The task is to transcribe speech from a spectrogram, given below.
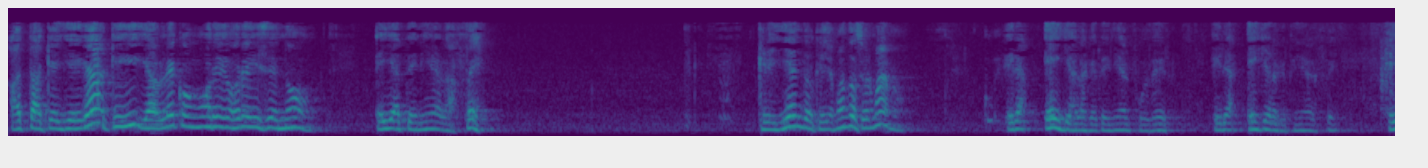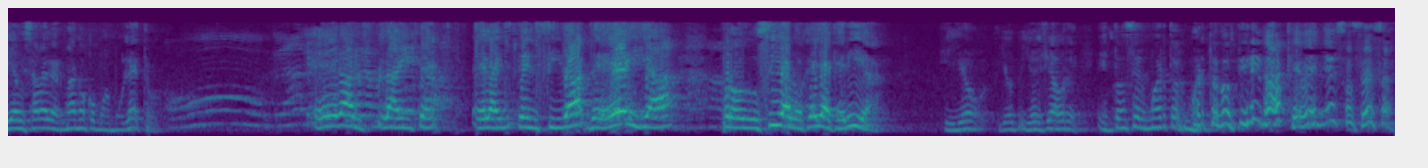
Hasta que llegué aquí y hablé con Ore, Ore dice, no, ella tenía la fe, creyendo que llamando a su hermano, era ella la que tenía el poder, era ella la que tenía la fe. Ella usaba el hermano como amuleto. Oh, claro. Era la, inten- la intensidad de ella producía lo que ella quería. Y yo, yo, yo decía, ahora, entonces el muerto, el muerto no tiene nada que ver en eso, César.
